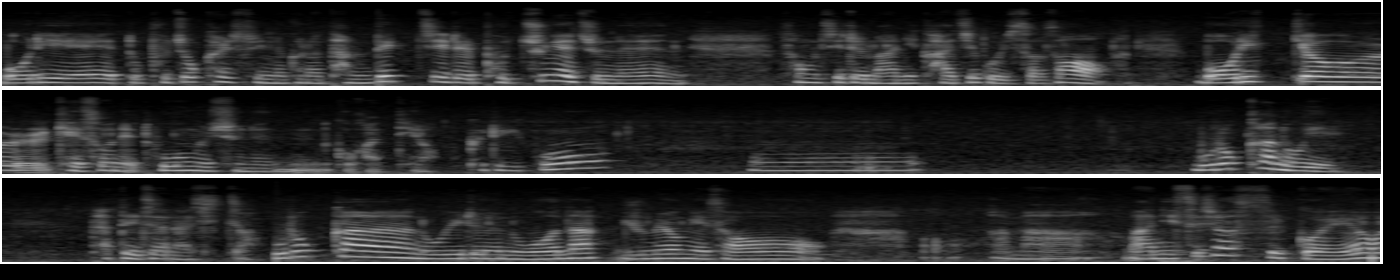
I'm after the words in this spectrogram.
머리에 또 부족할 수 있는 그런 단백질을 보충해주는 성질을 많이 가지고 있어서 머릿결 개선에 도움을 주는 것 같아요. 그리고 어, 모로칸 오일 다들 잘 아시죠? 모로칸 오일은 워낙 유명해서 어, 아마 많이 쓰셨을 거예요.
